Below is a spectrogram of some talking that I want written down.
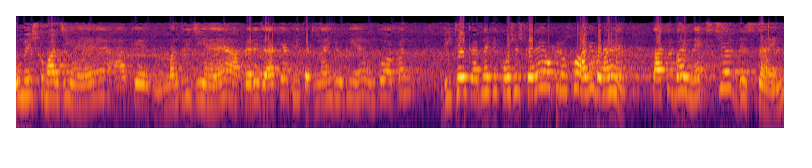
उमेश कुमार जी हैं, आपके मंत्री जी हैं, आप पहले जाके अपनी कठिनाई जो भी है, उनको अपन डिटेल करने की कोशिश करें और फिर उसको आगे बढ़ाएँ, ताकि by next year this time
